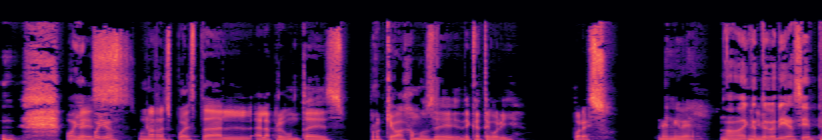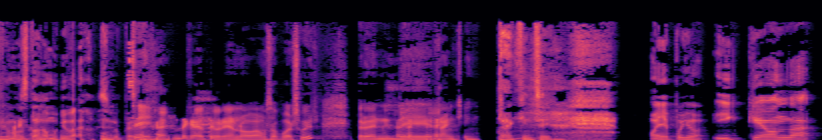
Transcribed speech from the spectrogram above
Oye, Pollo. Una respuesta a la pregunta es ¿por qué bajamos de, de categoría? Por eso. De nivel. No, de categoría siempre hemos estado muy bajos. Sí, de categoría no vamos a poder subir, pero en, de ranking. ranking, sí. Oye, Pollo, ¿y qué onda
